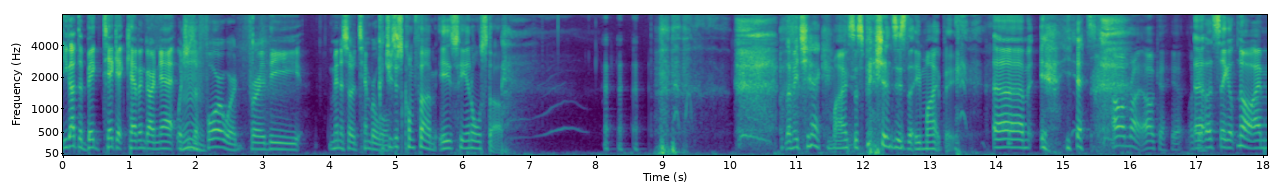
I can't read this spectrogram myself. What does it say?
You got the big ticket, Kevin Garnett, which is a forward for the Minnesota Timberwolves. Mm. Could you just confirm? Is he an All-Star? let me check? My suspicions is that he might be. Um, yes. oh, I'm right. Okay, yeah. Okay. Uh, let's take a no. I'm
